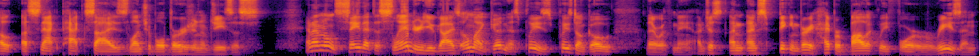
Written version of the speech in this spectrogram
a, a snack pack size lunchable version of Jesus. And I don't say that to slander you guys. Oh my goodness, please, please don't go there with me. I'm just I'm I'm speaking very hyperbolically for a reason,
